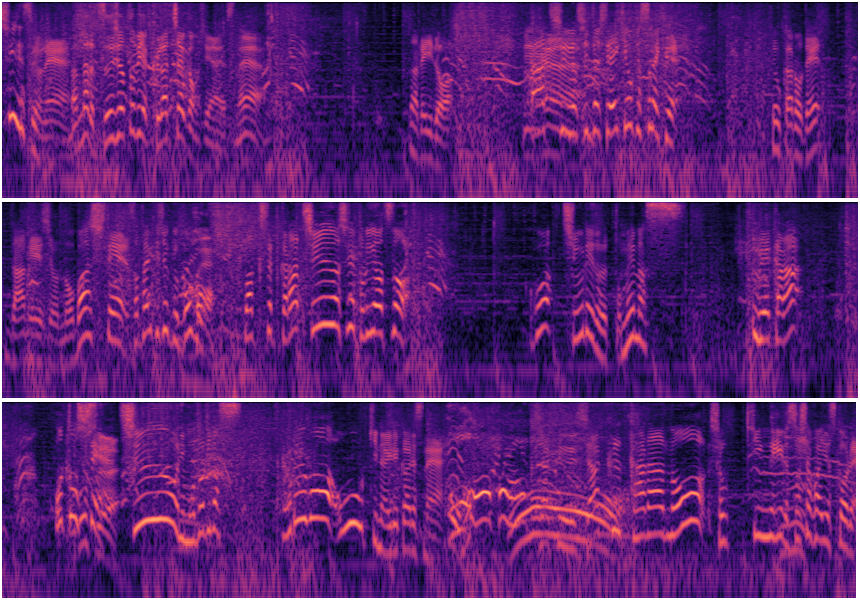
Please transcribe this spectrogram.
しいですよね。なんなら通常飛びは食らっちゃうかもしれないですね。さあレイド。あ中足に対して強化ストライク。強化ローでダメージを伸ばして。サタリク状況5号バックステップから中足でトリガー発動ここは中レードで止めます上から落として中央に戻ります。これは大きな入れ替えですね。弱弱からのショッキングヒールそしてファイアスコール。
